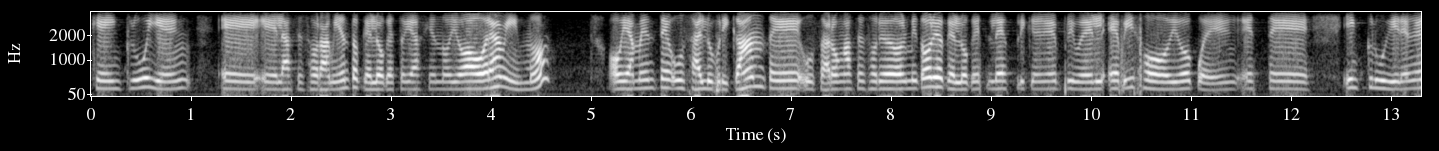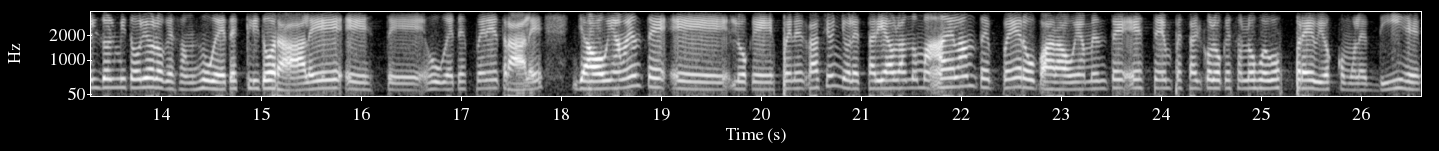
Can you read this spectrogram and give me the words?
que incluyen eh, el asesoramiento que es lo que estoy haciendo yo ahora mismo obviamente usar lubricante, usar un accesorio de dormitorio, que es lo que les expliqué en el primer episodio, pueden este incluir en el dormitorio lo que son juguetes clitorales, este juguetes penetrales, ya obviamente eh, lo que es penetración yo le estaría hablando más adelante, pero para obviamente este empezar con lo que son los juegos previos, como les dije,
